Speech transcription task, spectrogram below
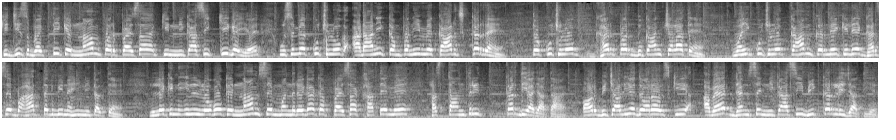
कि जिस व्यक्ति के नाम पर पैसा की निकासी की गई है, उसमें कुछ लोग अडानी कंपनी में कार्य कर रहे हैं। तो कुछ लोग घर पर दुकान चलाते हैं। वहीं कुछ लोग काम करने के लिए घर से बाहर तक भी नहीं निकलते हैं। लेकिन इन लोगों के नाम से मनरेगा का पैसा खाते में हस्तांतरित कर दिया जाता है और बिचालियों द्वारा उसकी अवैध ढंग से निकासी भी कर ली जाती है,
